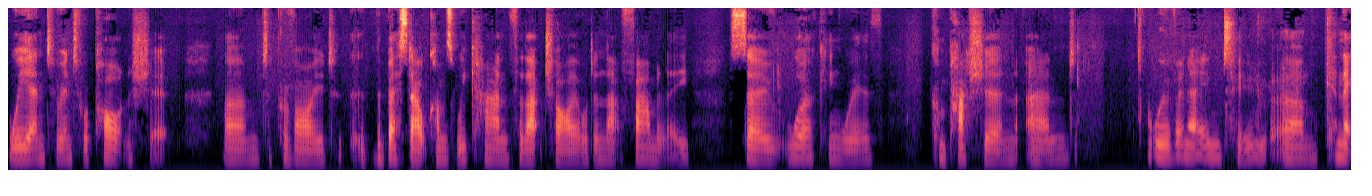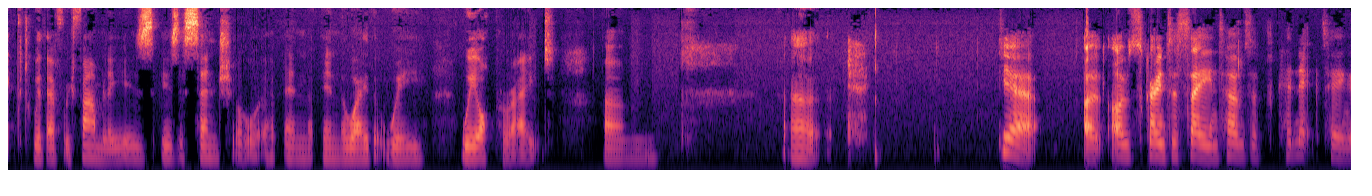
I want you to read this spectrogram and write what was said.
we enter into a partnership um, to provide the best outcomes we can for that child and that family. So working with compassion and with an aim to um, connect with every family is is essential in in the way that we we operate. Um, uh, yeah, I, I, was going to say in terms of connecting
